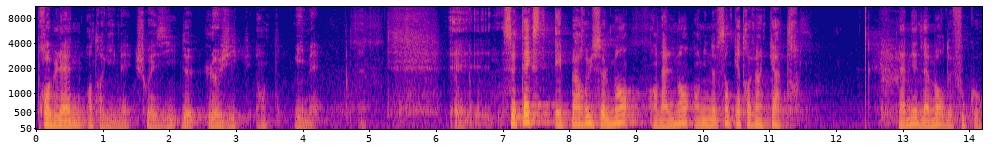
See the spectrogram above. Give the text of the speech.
problème, entre guillemets, choisi de logique, entre guillemets. Euh, ce texte est paru seulement en allemand en 1984, l'année de la mort de Foucault.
